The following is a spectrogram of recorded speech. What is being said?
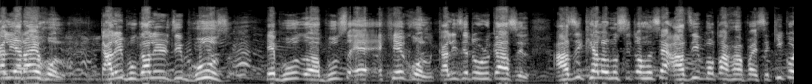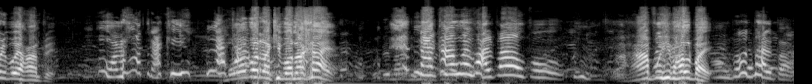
কালি এদাই হ'ল। কালিৰ ভোগালীৰ যি ভোজ সেই ভোজ ভোজ শেষ হ'ল। কালি যিহেতু উৰুকা আছিল আজি খেল অনুষ্ঠিত হৈছে আজি মতা হাঁহ পাইছে। কি কৰিব এই হাঁহটোৱে? মৰমত ৰাখিব নাখায়। নাখাওঁ ভাল পাওঁ। হাঁহ পুহি ভাল পায়? বহুত ভাল পাওঁ।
